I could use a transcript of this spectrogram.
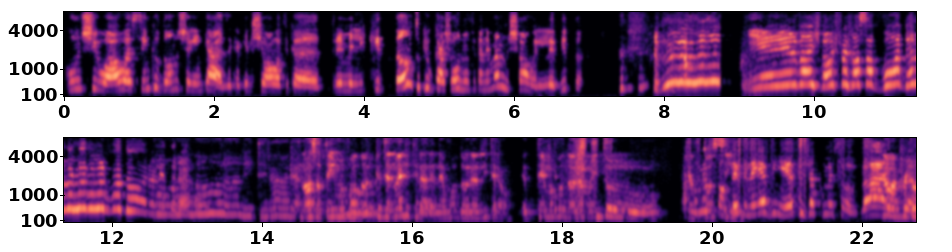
com um chihuahua assim que o dono chega em casa, que aquele chihuahua fica tremelique tanto que o cachorro não fica nem mais no chão, ele levita. E nós vamos para nossa voadora, voadora literária. Voadora literária. Nossa, eu tenho uma voadora. Quer dizer, não é literária, né? Voadora literal. Eu tenho uma voadora muito. Já que começou, eu tô assim. Não teve nem a vinheta e já começou. Vai! Não, é porque eu...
